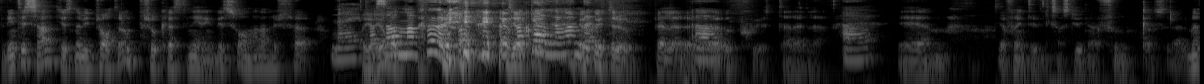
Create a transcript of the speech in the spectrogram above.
det är intressant just när vi pratar om prokrastinering, det sa man aldrig förr. Nej, jag vad sa man förr? Jag vad kallar man Jag det? skjuter upp eller Ja. jag uppskjuter eller Ja. ehm, jag får inte liksom studierna att funka och sådär.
